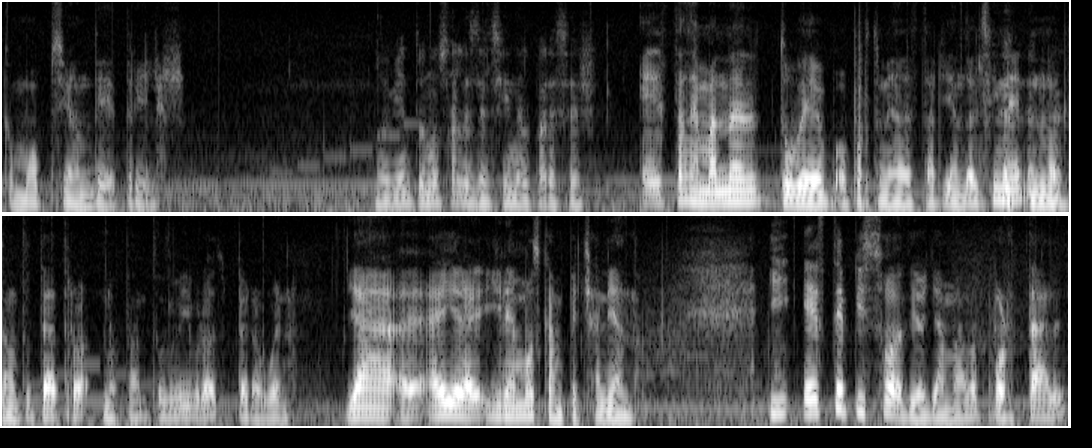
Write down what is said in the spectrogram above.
como opción de thriller. Muy bien, tú no sales del cine al parecer. Esta semana tuve oportunidad de estar yendo al cine, no tanto teatro, no tantos libros, pero bueno, ya eh, iremos campechaneando. Y este episodio llamado Portal,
